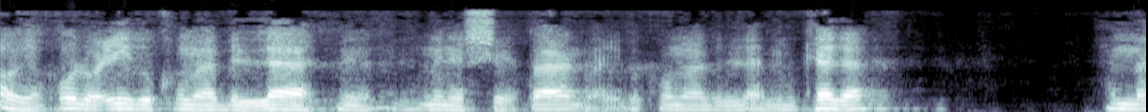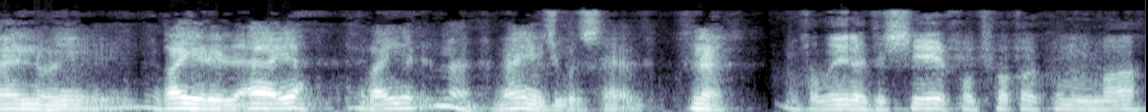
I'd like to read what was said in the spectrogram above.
أو يقول أعيدكما بالله من الشيطان أعيدكما بالله من كذا. أما أنه غير الآية غير ما, ما يجوز هذا. نعم. فضيلة الشيخ وفقكم الله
